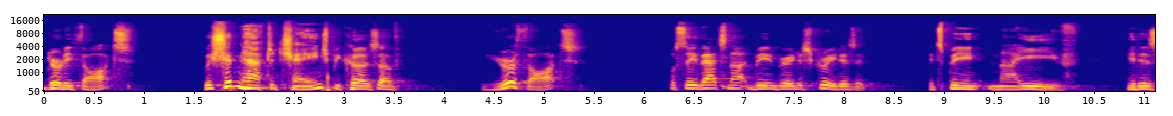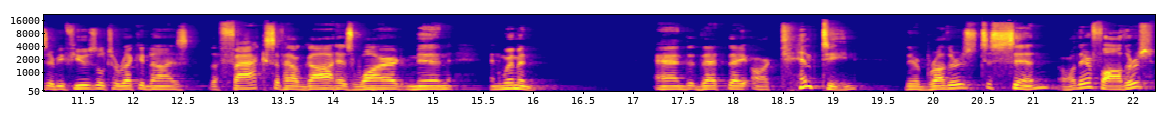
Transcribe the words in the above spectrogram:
dirty thoughts. We shouldn't have to change because of your thoughts. Well, see, that's not being very discreet, is it? It's being naive. It is a refusal to recognize the facts of how God has wired men and women, and that they are tempting their brothers to sin, or their fathers,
